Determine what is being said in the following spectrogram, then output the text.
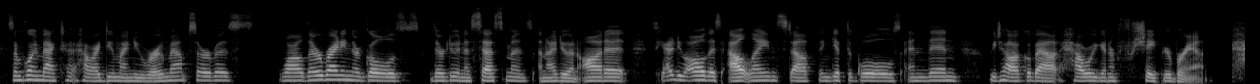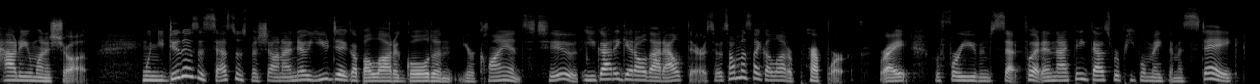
because I'm going back to how I do my new roadmap service. While they're writing their goals, they're doing assessments and I do an audit. So you got to do all this outline stuff, then get the goals. And then we talk about how are we going to shape your brand? How do you want to show up? When you do those assessments, Michelle, and I know you dig up a lot of gold on your clients too, you got to get all that out there. So it's almost like a lot of prep work, right? Before you even set foot. And I think that's where people make the mistake.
